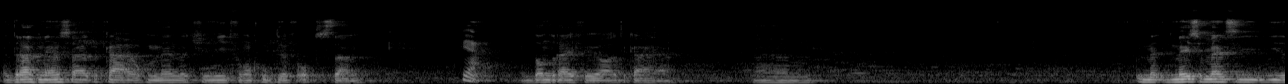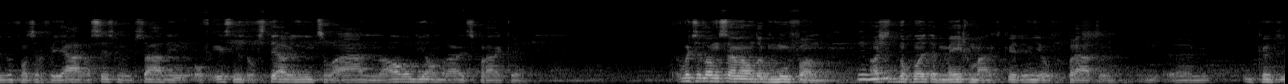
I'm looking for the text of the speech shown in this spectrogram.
Het drijft mensen uit elkaar op het moment dat je niet voor een groep durft op te staan. Ja, Dan drijf je je uit elkaar, ja. Ehm, me- de meeste mensen die, ervan zeggen van ja, racisme bestaat niet, of is niet, of stel je niet zo aan, en al die andere uitspraken. Word je langzamerhand ook moe van. Als je het nog nooit hebt meegemaakt, kun je er niet over praten. Ehm, je, kunt je,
